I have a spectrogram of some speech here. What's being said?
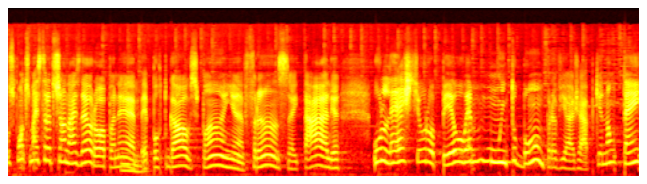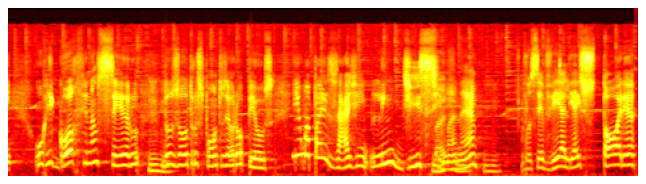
os pontos mais tradicionais da Europa, né? Uhum. É Portugal, Espanha, França, Itália. O leste europeu é muito bom para viajar, porque não tem o rigor financeiro uhum. dos outros pontos europeus. E uma paisagem lindíssima, Imagina. né? Uhum. Você vê ali a história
